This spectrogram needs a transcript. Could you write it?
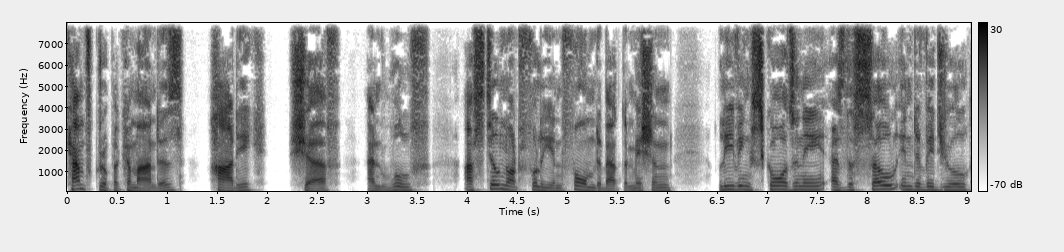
Kampfgruppe commanders Hardieck, Scherff, and Wolf are still not fully informed about the mission, leaving Skorzeny as the sole individual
